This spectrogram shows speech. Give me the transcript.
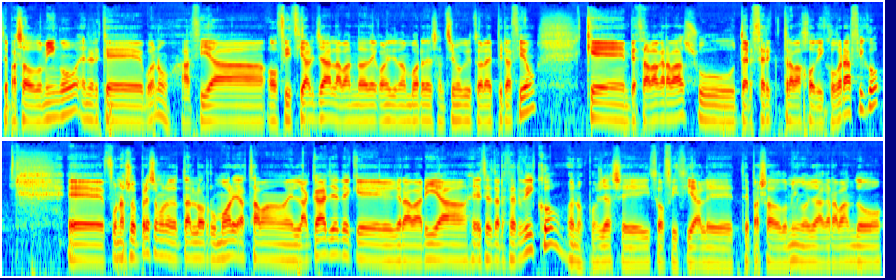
de pasado domingo, en el que bueno hacía oficial ya la banda de Conito y Tambores de Santísimo Cristo de la Inspiración, que empezaba a grabar su tercer trabajo discográfico. Eh, fue una sorpresa, bueno, los rumores ya estaban en la calle de que grabaría este tercer disco. Bueno, pues ya se hizo oficial este pasado domingo, ya grabando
